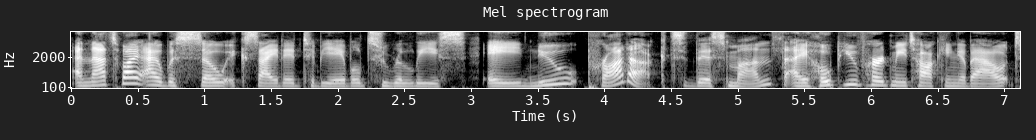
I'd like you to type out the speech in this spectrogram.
And that's why I was so excited to be able to release a new product this month. I hope you've heard me talking about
